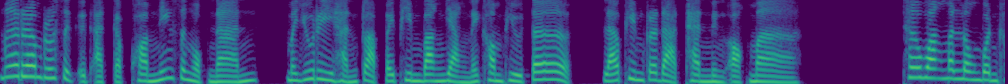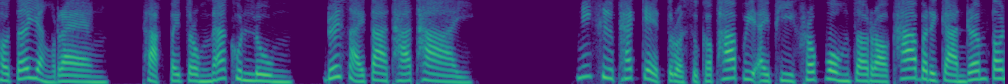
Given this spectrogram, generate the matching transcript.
เมื่อเริ่มรู้สึกอึดอัดกับความนิ่งสงบนั้น มายุรีหันกลับไปพิมพ์บางอย่างในคอมพิวเตอร์ แล้วพิมพ์กระดาษแผ่นหนึ่งออกมา เธอวางมันลงบนเคาน์เตอร์อย่างแรง ผลักไปตรงหน้าคุณลุง ด้วยสายตาท้าทาย นี่คือแพ็กเกจตรวจสุขภาพ VIP ครบวงจรอค่าบริการเริ่มต้น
